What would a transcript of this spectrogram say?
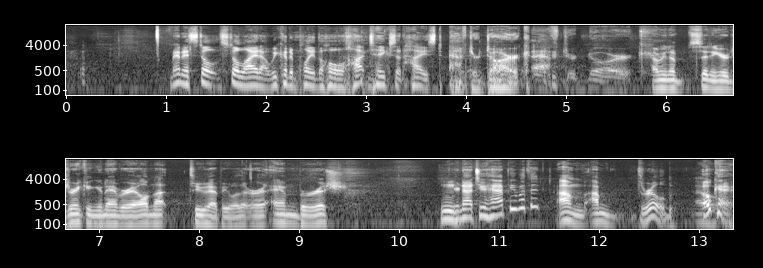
Man, it's still still light out. We could have played the whole hot takes at heist after dark. After dark. I mean, I'm sitting here drinking an amber ale. I'm not too happy with it, or amberish. You're not too happy with it? I'm I'm thrilled. Okay.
